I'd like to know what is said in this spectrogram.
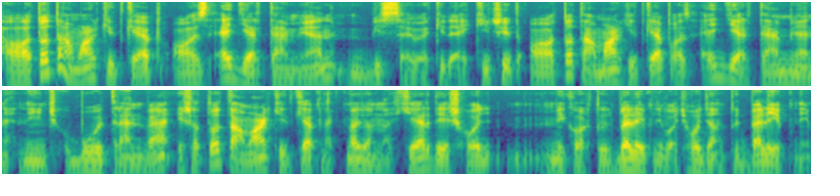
a Total Market Cap az egyértelműen, visszajövök ide egy kicsit, a Total Market Cap az egyértelműen nincs bull trendben, és a Total Market Capnek nagyon nagy kérdés, hogy mikor tud belépni, vagy hogyan tud belépni.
